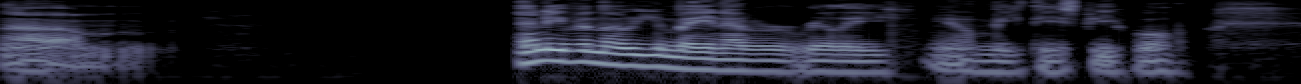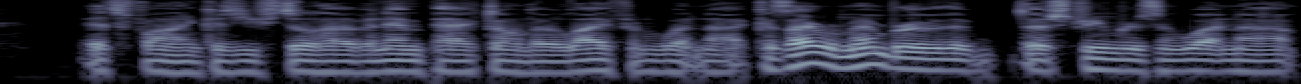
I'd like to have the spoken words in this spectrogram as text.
Um, and even though you may never really, you know, meet these people, it's fine because you still have an impact on their life and whatnot. Because I remember the, the streamers and whatnot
